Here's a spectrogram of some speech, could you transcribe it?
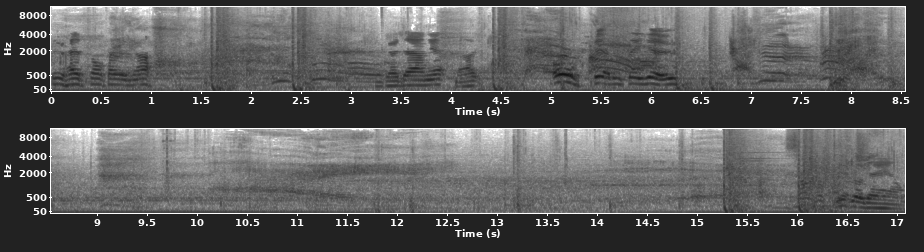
Two heads not fair enough. Go down yet? No. Oh shit, I didn't see you. You go down.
